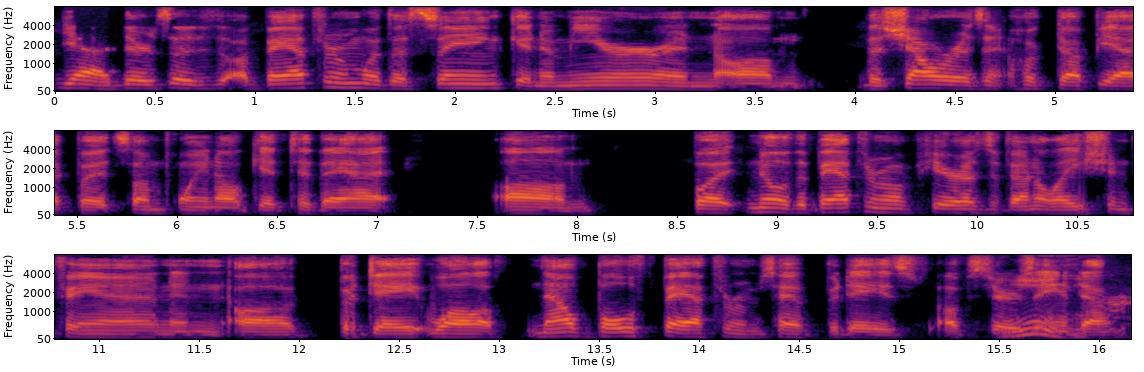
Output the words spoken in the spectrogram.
yeah, there's a, a bathroom with a sink and a mirror, and um, the shower isn't hooked up yet, but at some point I'll get to that. Um, but no, the bathroom up here has a ventilation fan and uh bidet. Well, now both bathrooms have bidets upstairs Ooh. and down.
